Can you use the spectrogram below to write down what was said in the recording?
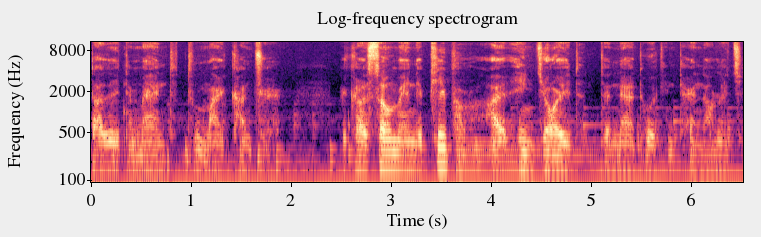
does it mean to my country because so many people I enjoyed the networking technology.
